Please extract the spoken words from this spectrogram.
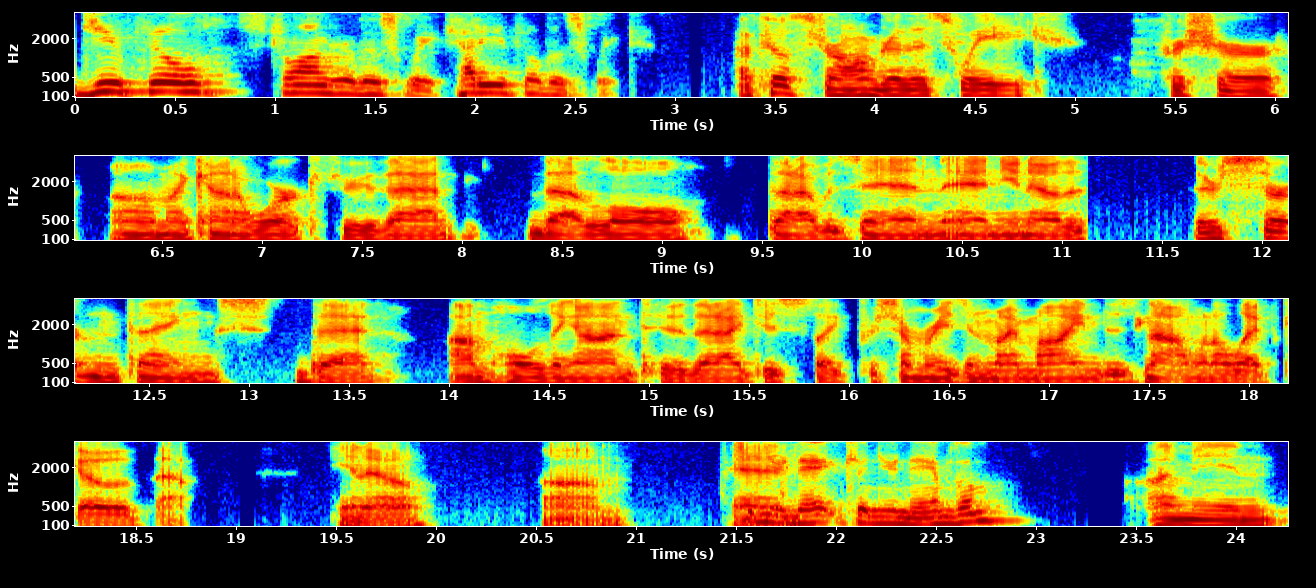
Do you feel stronger this week? How do you feel this week? I feel stronger this week for sure. Um, I kind of work through that that lull that I was in, and you know, the, there's certain things that I'm holding on to that I just like for some reason my mind does not want to let go of them. You know, um, can you name can you name them? I mean,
